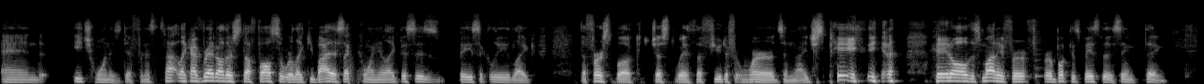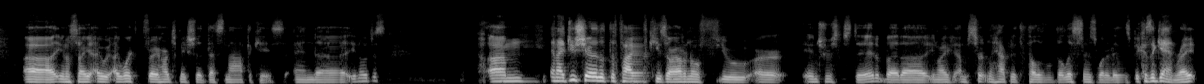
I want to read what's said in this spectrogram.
and each one is different. It's not like i've read other stuff also where like you buy the second one you're like this is basically like the first book just with a few different words and i just paid you know paid all this money for for a book that's basically the same thing. Uh you know so i i worked very hard to make sure that that's not the case and uh you know just um, and I do share what the five keys are. I don't know if you are interested, but uh, you know, I, am certainly happy to tell the listeners what it is because again, right?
